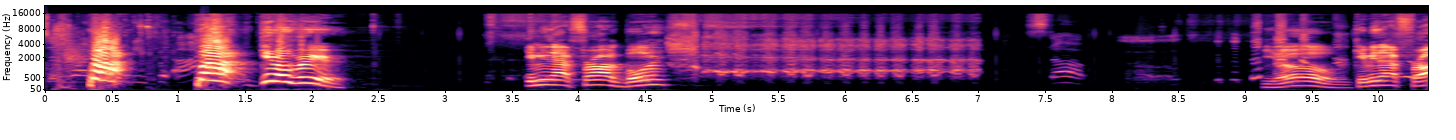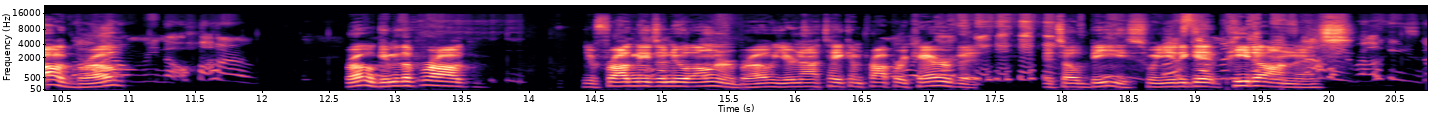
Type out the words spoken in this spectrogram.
this is why Bah! nobody pi- Ah! Bah! Get over here! Give me that frog, boy. Stop. Yo, give me that frog, bro. don't mean no harm. Bro, give me the frog. Your frog needs a new owner, bro. You're not taking proper care of it. It's obese. We need to get PETA on this this. guy, bro. He's going.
